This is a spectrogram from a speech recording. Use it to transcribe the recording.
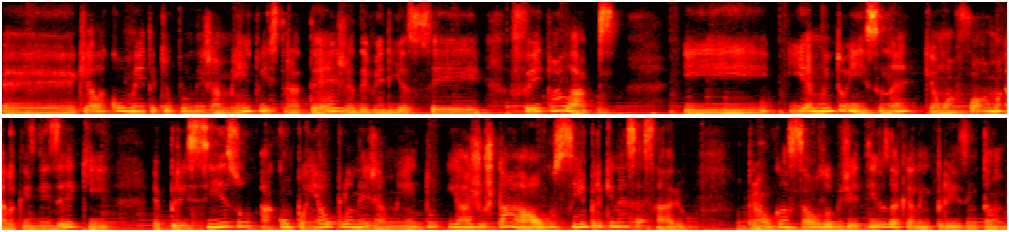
é, que ela comenta que o planejamento e estratégia deveria ser feito a lápis. E, e é muito isso, né? Que é uma forma, ela quis dizer que é preciso acompanhar o planejamento e ajustar algo sempre que necessário para alcançar os objetivos daquela empresa. Então,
